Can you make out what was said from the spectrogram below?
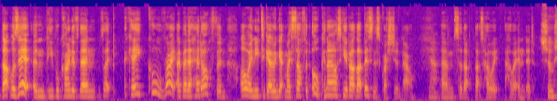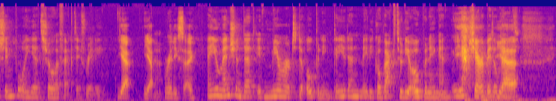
that was it. And people kind of then was like, okay, cool, right, I better head off. And oh, I need to go and get my stuff. And oh, can I ask you about that business question now? Yeah. Um. So that that's how it how it ended. So simple and yet so effective, really. Yeah. Yeah. yeah. Really so. And you mentioned that it mirrored the opening. Can you then maybe go back to the opening and yeah. share a bit of yeah. that?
